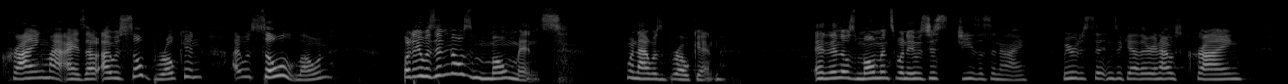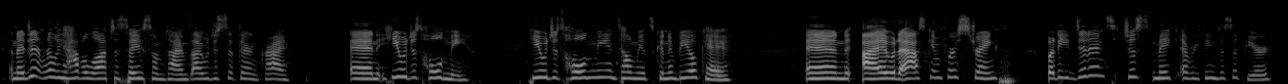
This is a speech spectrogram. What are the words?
crying my eyes out. I was so broken. I was so alone. But it was in those moments when I was broken. And in those moments when it was just Jesus and I, we were just sitting together and I was crying. And I didn't really have a lot to say sometimes. I would just sit there and cry. And he would just hold me. He would just hold me and tell me it's going to be okay. And I would ask him for strength, but he didn't just make everything disappear.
